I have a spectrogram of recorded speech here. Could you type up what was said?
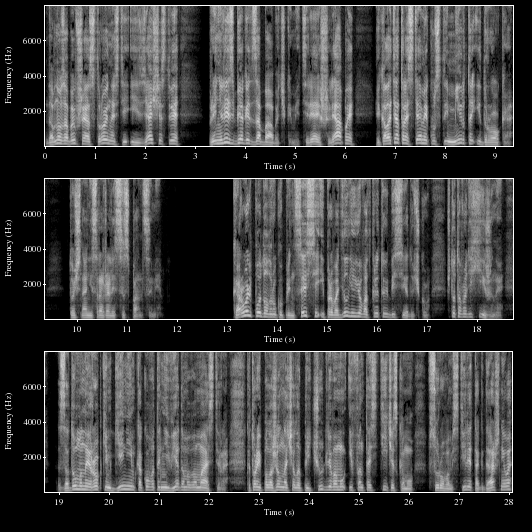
давно забывшие о стройности и изяществе, принялись бегать за бабочками, теряя шляпы и колотя тростями кусты мирта и дрока. Точно они сражались с испанцами. Король подал руку принцессе и проводил ее в открытую беседочку, что-то вроде хижины, задуманной робким гением какого-то неведомого мастера, который положил начало причудливому и фантастическому в суровом стиле тогдашнего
